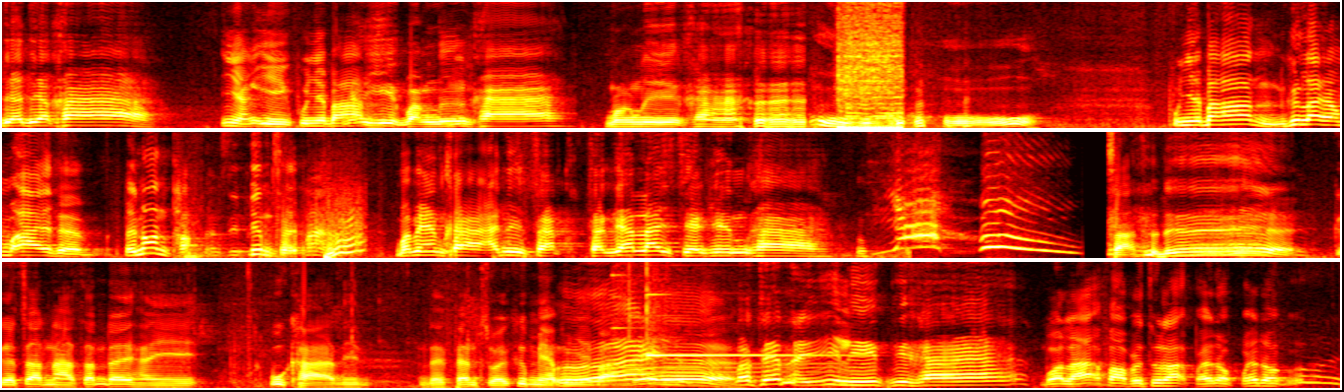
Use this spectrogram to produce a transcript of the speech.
เดี๋ยวเดี๋ยวค่ะอหย่างอีกพุญญาบาลยังอีกบางหนึงค่ะบางนี้ค่ะ โอ้โหพุญญาบาลคือไล่ทำอายแต่ไปนอนทับหนังสือพิมพ์ใส่มากมาแมนค่ะ อันนี้สักสักยันไล่เสียงเพลงค่ะ สาธุเด้อเกิดจานาสันใดให้ผู้ขานี่ ได้แฟนสวยคือแม่พุญเอ้ญาบาลเด้ยอมาเส้นไหนอีหลีดนี่ค่ะบ่ละฝากไปธุระไปดอกไปดอกเอ้ย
